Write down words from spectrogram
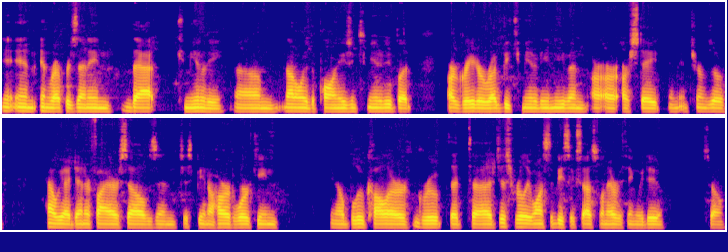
in in representing that community, um, not only the Polynesian community, but our greater rugby community and even our, our, our state in, in terms of how we identify ourselves and just being a hardworking, you know, blue collar group that uh, just really wants to be successful in everything we do. So.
